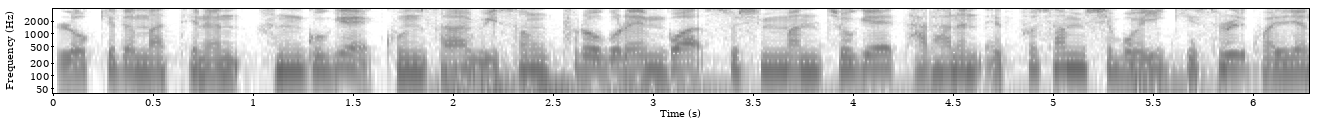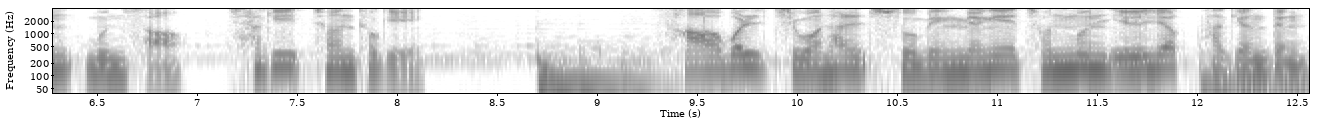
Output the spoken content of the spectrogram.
로키드 마틴은 한국의 군사 위성 프로그램과 수십만 쪽에 달하는 F-35E 기술 관련 문서, 차기 전투기, 사업을 지원할 수백 명의 전문 인력 파견 등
